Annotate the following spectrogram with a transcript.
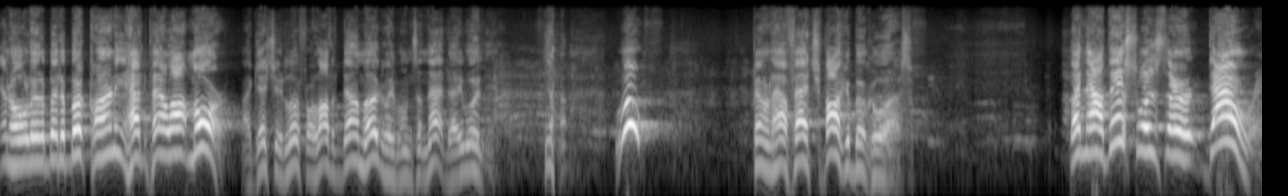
you know, a little bit of book learning, you had to pay a lot more. I guess you'd look for a lot of dumb, ugly ones in that day, wouldn't you? Woo! Depending on how fat your pocketbook was. But now this was their dowry.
